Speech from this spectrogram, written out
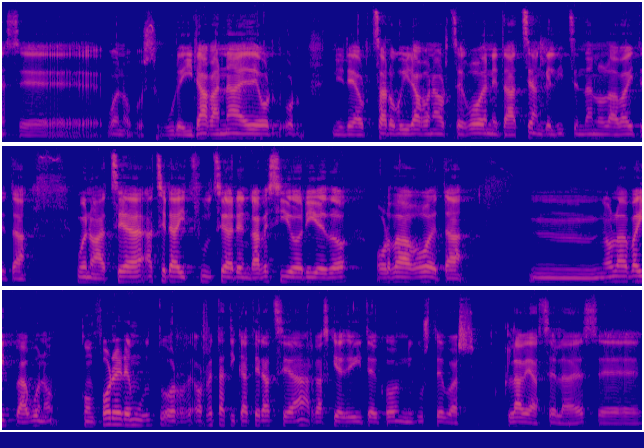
ez, e, bueno, pues, gure iragana, edo or, or, nire hortzaro iragana hortzegoen, eta atzean gelditzen da nola bait, eta, bueno, atzea, atzera itzultzearen gabezi hori edo hor dago, eta mm, nola bait, ba, bueno, konfor ere horretatik ateratzea, argazkia egiteko, nik uste, bas, klabea zela, ez, e,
